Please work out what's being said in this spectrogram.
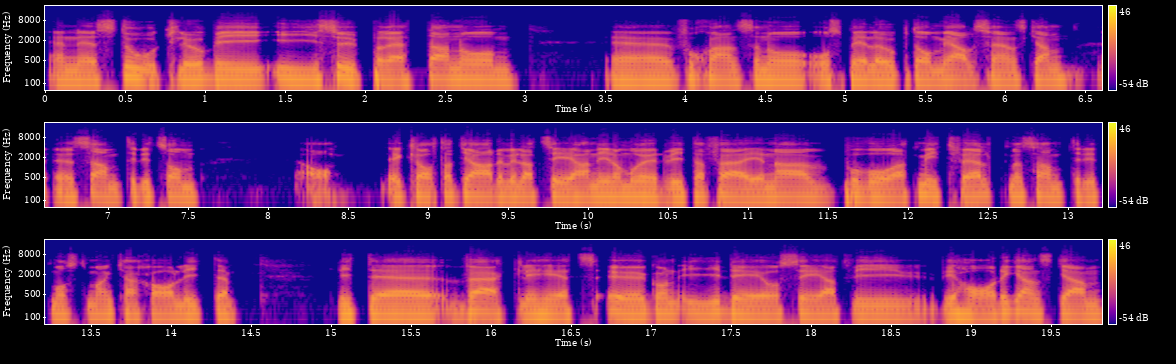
en eh, storklubb i, i superettan och eh, få chansen att, att, spela upp dem i allsvenskan. Eh, samtidigt som, ja, det är klart att jag hade velat se han i de rödvita färgerna på vårt mittfält, men samtidigt måste man kanske ha lite, lite verklighetsögon i det och se att vi, vi har det ganska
